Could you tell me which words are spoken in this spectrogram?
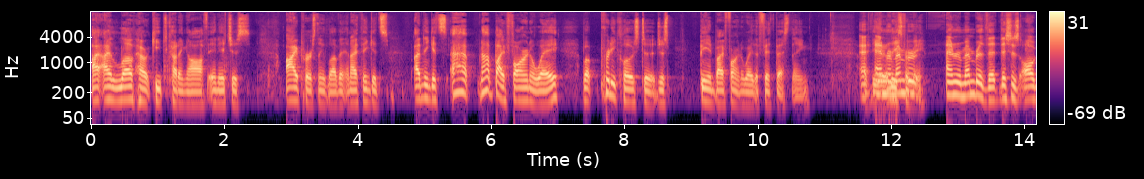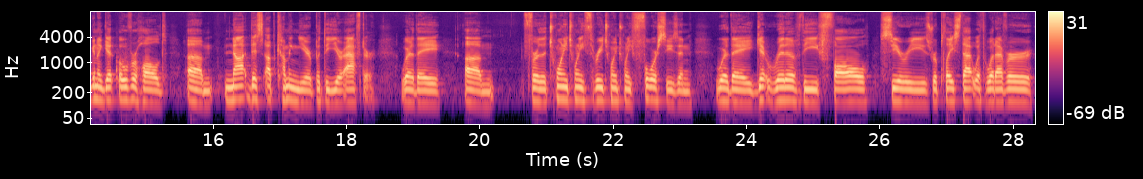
I, I love how it keeps cutting off, and it just, I personally love it, and I think it's, I think it's uh, not by far and away, but pretty close to just being by far and away the fifth best thing. And, year, and at least for remember and remember that this is all going to get overhauled um, not this upcoming year but the year after where they um, for the 2023-2024 season where they get rid of the fall series, replace that with whatever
